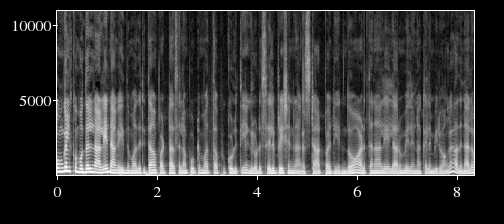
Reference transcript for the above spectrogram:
பொங்கலுக்கு முதல் நாளே நாங்கள் இந்த மாதிரி தான் பட்டாசெல்லாம் போட்டு மத்தாப்பு கொளுத்தி எங்களோட செலிப்ரேஷன் நாங்கள் ஸ்டார்ட் பண்ணியிருந்தோம். அடுத்த நாள் எல்லாரும் வேலைனா கிளம்பிடுவாங்க. அதனால்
